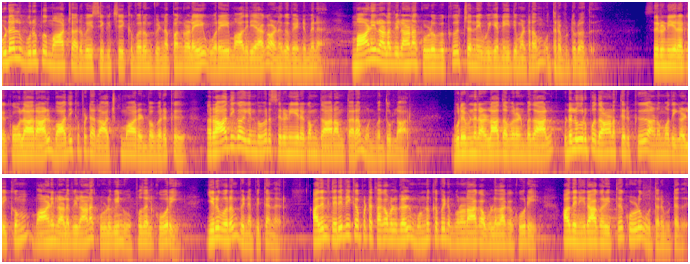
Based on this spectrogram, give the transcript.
உடல் உறுப்பு மாற்று அறுவை சிகிச்சைக்கு வரும் விண்ணப்பங்களை ஒரே மாதிரியாக அணுக வேண்டும் என மாநில அளவிலான குழுவுக்கு சென்னை உயர்நீதிமன்றம் உத்தரவிட்டுள்ளது. சிறுநீரக கோளாறால் பாதிக்கப்பட்ட ராஜ்குமார் என்பவருக்கு ராதிகா என்பவர் சிறுநீரகம் தானம் தர முன்வந்துள்ளார். உறவினர் அல்லாதவர் என்பதால் உடல் உறுப்பு தானத்திற்கு அனுமதி அளிக்கும் மாநில அளவிலான குழுவின் ஒப்புதல் கோரி இருவரும் விண்ணப்பித்தனர். அதில் தெரிவிக்கப்பட்ட தகவல்கள் முன்னுக்கு பின் முரணாக உள்ளதாக கூறி அதை நிராகரித்து குழு உத்தரவிட்டது.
